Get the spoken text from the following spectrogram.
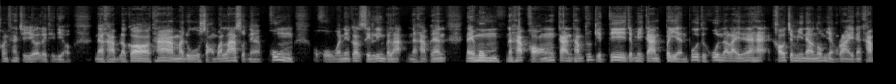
ค่อนข้างจะเยอะเลยทีเดียวนะครับแล้วก็ถ้ามาดู 2 วันล่าสุดเนี่ยพุ่งโอ้โหวันนี้ก็ซีลลิงไปละนะครับเพราะฉะนั้นในมุมนะครับของการทำธุรกิจที่จะมีการเปลี่ยนผู้ถือหุ้นอะไรเนี่ยนะฮะเขาจะมีแนวโน้มอย่างไรนะครับ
